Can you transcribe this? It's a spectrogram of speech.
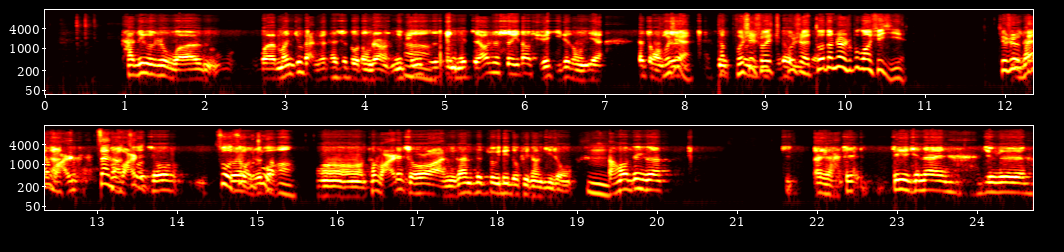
他就是我，我们就感觉他是多动症。你平时你只要是涉及到学习的东西，他总是不是他不是说不是多动症是不光学习。就是在哪在哪玩的时候坐坐不住啊？嗯，他玩的时候啊，你看他注意力都非常集中。嗯。然后这个，哎呀，这这个现在就是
